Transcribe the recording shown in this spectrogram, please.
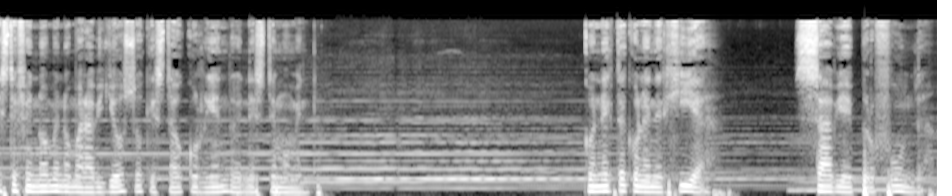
este fenómeno maravilloso que está ocurriendo en este momento. Conecta con la energía sabia y profunda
